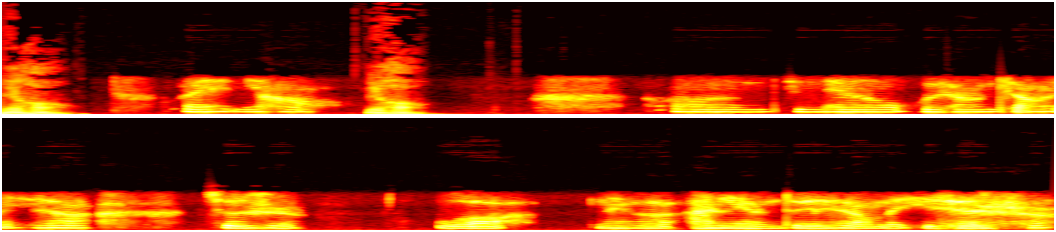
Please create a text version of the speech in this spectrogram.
您好，喂，你好。你好，嗯，今天我想讲一下，就是我那个暗恋对象的一些事儿。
